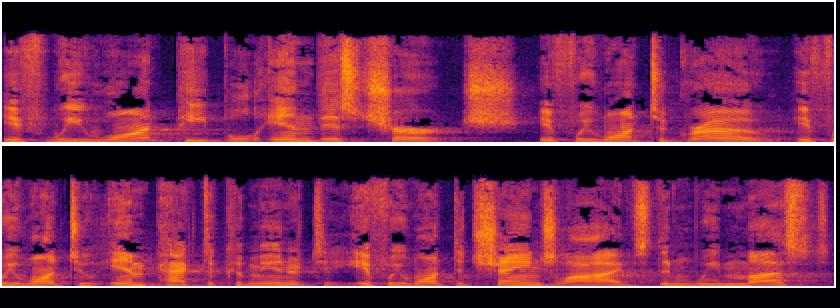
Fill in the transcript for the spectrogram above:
if we want people in this church, if we want to grow, if we want to impact a community, if we want to change lives, then we must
